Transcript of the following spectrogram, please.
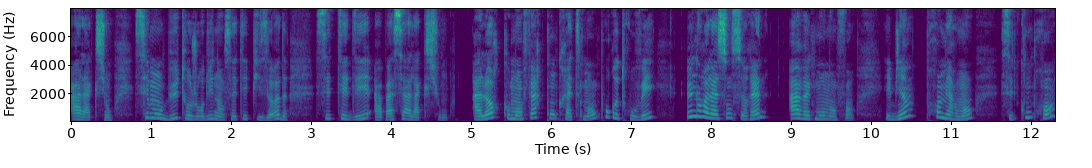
à l'action. C'est mon but aujourd'hui dans cet épisode, c'est t'aider à passer à l'action. Alors comment faire concrètement pour retrouver une relation sereine avec mon enfant? Eh bien, premièrement, c'est de comprendre,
